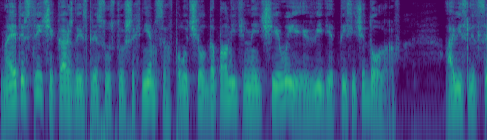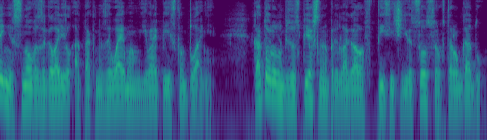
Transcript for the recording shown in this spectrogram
На этой встрече каждый из присутствовавших немцев получил дополнительные чаевые в виде тысячи долларов, а Вислицени снова заговорил о так называемом «европейском плане», который он безуспешно предлагал в 1942 году.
